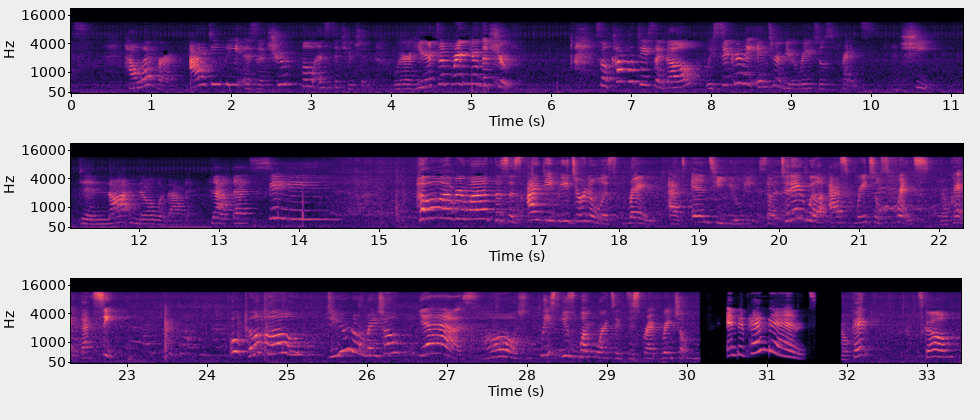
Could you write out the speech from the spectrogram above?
However, IDP is a truthful institution. We're here to bring you the truth. So a couple days ago, we secretly interviewed Rachel's friends, and she did not know about it. Now let's see. Hello everyone, this is IDP journalist Ray at NTUE. So today we'll ask Rachel's friends. Okay, let's see. Oh, hello, hello. Do you know Rachel? Yes. Oh, please use one word to describe Rachel. Independent. Okay, let's go.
